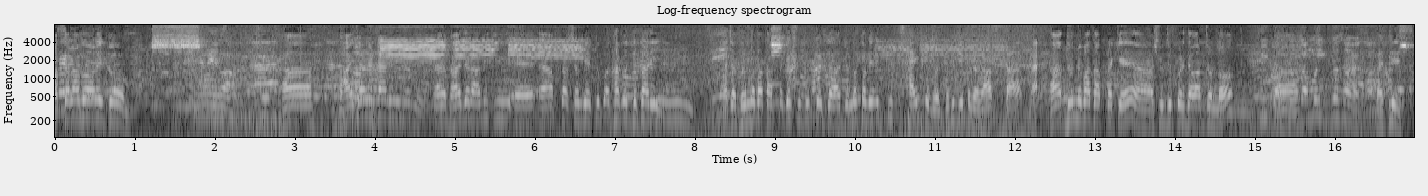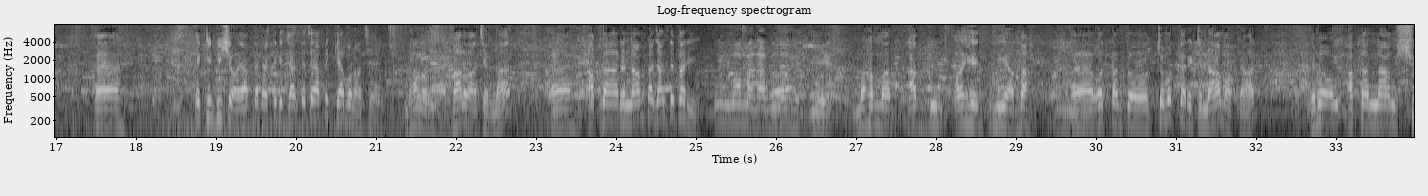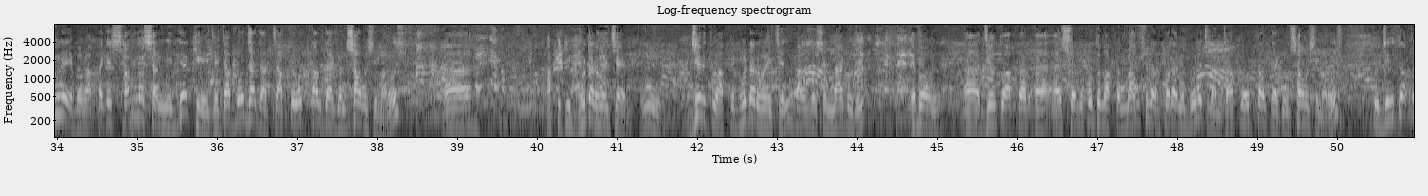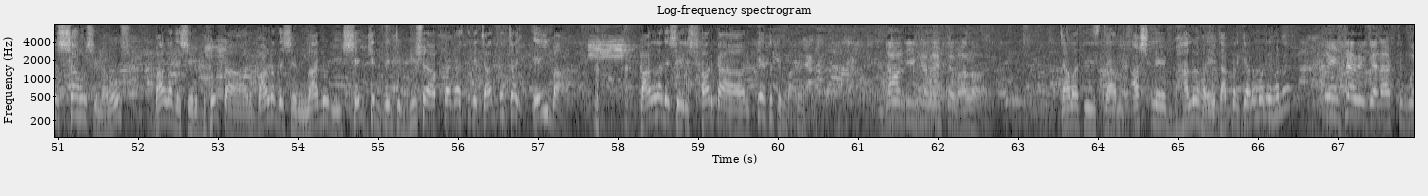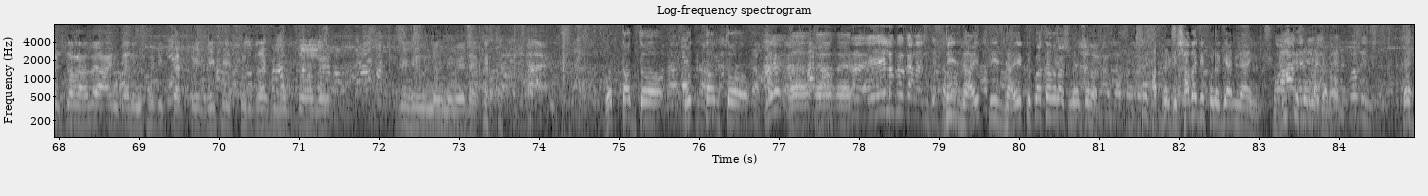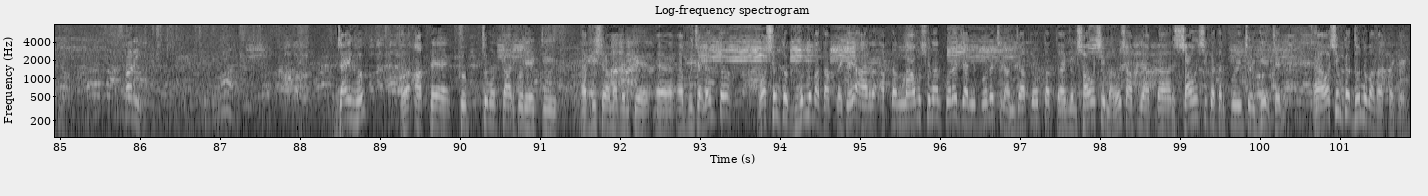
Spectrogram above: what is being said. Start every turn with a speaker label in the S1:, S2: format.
S1: আসসালামু আলাইকুম। ভাইজান আমি কি আপনার সঙ্গে একটু কথা বলতে পারি? আচ্ছা ধন্যবাদ আপনাকে সুযোগ করে দেওয়ার জন্য। তবে একটু সাইডে বলতে হবে যেটা রাস্তা ধন্যবাদ আপনাকে সুযোগ করে দেওয়ার জন্য। ভাই প্লিজ একটি বিষয় আপনার কাছ থেকে জানতে চাই আপনি কেমন আছেন?
S2: ভালো
S1: ভালো আছেন না? আপনার নামটা জানতে পারি?
S2: মোহাম্মদ আব্দুল ওয়াহেদ নিয়ে
S1: মোহাম্মদ আব্দুল ওয়াহেদ মিয়া বাহ। অত্যন্ত চমৎকার একটি নাম আপনার এবং আপনার নাম শুনে এবং আপনাকে সামনাসামনি দেখে যেটা বোঝা যাচ্ছে, আপনি অত্যন্ত একজন সাহসী মানুষ। আপনি কি ভোটার হয়েছেন? যেহেতু আপনি ভোটার হয়েছেন বাংলাদেশের নাগরিক এবং যেহেতু আপনার সর্বপ্রথম আপনার নাম শোনার পরে আমি বলেছিলাম যে আপনি অত্যন্ত একজন সাহসী মানুষ। তো যেহেতু আপনি সাহসী মানুষ বাংলাদেশের ভোটার বাংলাদেশের নাগরিক সেই ক্ষেত্রে একটি বিষয় আপনার কাছ থেকে জানতে চাই এইবার বাংলাদেশের সরকার কে হতে পারে?
S2: জামাত ইসলাম একটা ভালো হয়।
S1: জামাতি ইসলাম আসলে ভালো হয় এটা আপনার কেন মনে হলো?
S2: ইসলামিক রাষ্ট্র পরিচালনা হবে আইন কানুন সঠিক থাকবে দেশের সন্ত্রাসী মুক্ত হবে। দেশের উন্নয়ন হবে এটা
S1: অত্যন্ত অত্যন্ত প্লিজ ভাই প্লিজ ভাই একটু কথা বলার সময় শোনো। আপনার কি স্বাভাবিক কোনো জ্ঞান নাই? বুঝতেছেন না কেন? হ্যাঁ,
S3: সরি
S1: যাই হোক আপনি খুব চমৎকার করে একটি বিষয় আমাদেরকে বুঝালেন তো অসংখ্য ধন্যবাদ আপনাকে। আর আপনার নাম শোনার পরে যে আমি বলেছিলাম যে আপনি অত্যন্ত একজন সাহসী মানুষ, আপনি আপনার সাহসিকতার পরিচয় দিয়েছেন। অসংখ্য ধন্যবাদ আপনাকে।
